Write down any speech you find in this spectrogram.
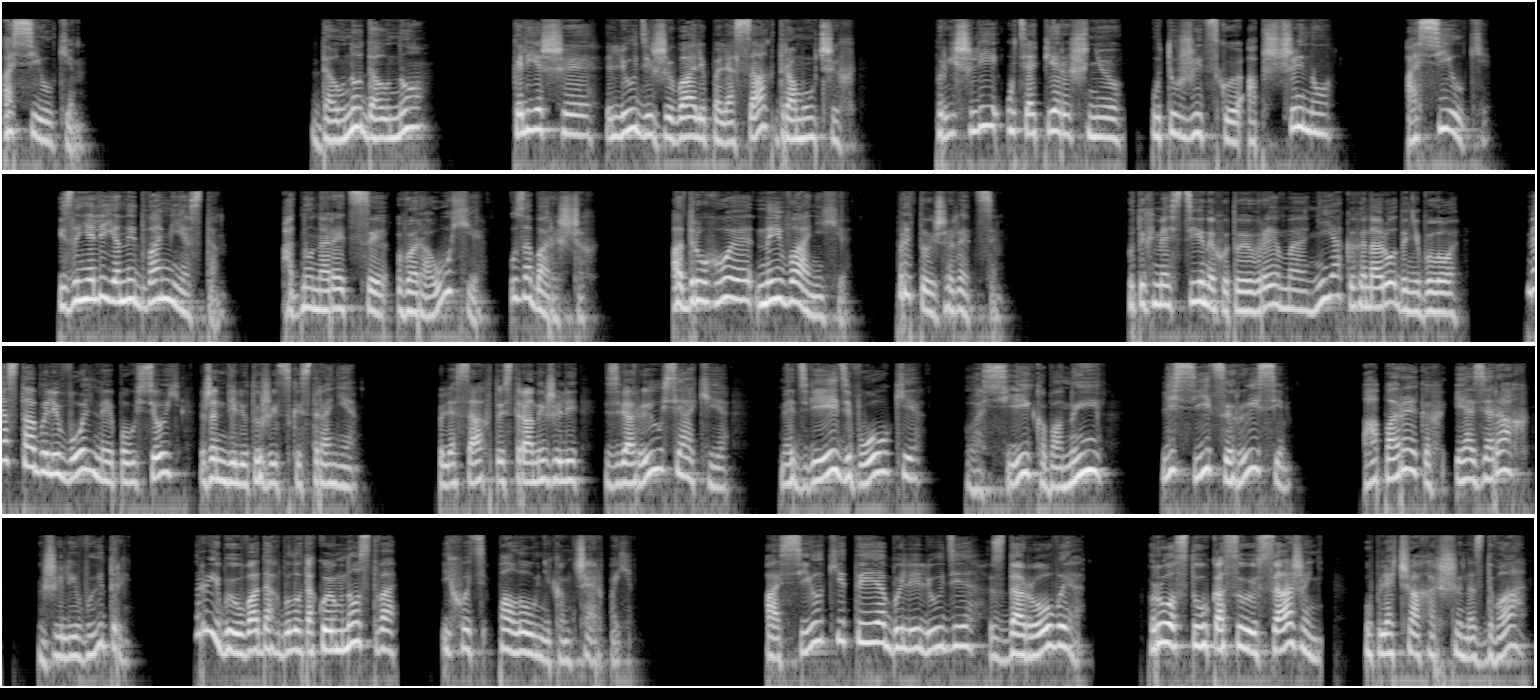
асілкі. Даўно-даўно, калі яшчэ людзі жывалі па лясах драмучых, прыйшлі ў цяперашнюю утужыцкую абшчыну асілкі. І занялі яны два места: адно на рэчцы вараухі у забарышчах, а другое на Іваніхе пры той жа рэчцы. У тых мясцінах у тое врэма ніякага народа не было, Места былі вольныя па ўсёй жанвілю-тужыцкай старане. У лясах той страны жылі звяры ўсякія, мядзведзі, воўкі, ласі, кабаны, лісіцы, рысі. А па рэках і азярах жылі выдры. Рыбы ў вадах было такое мноства і хоць палоўнікам чэрпай. А сілкі тыя былі людзі здаровыя, росту ў касую сажань, У плячах аршына з два.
